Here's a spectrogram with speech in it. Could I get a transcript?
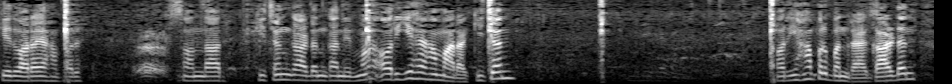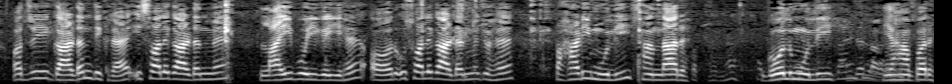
के द्वारा यहाँ पर शानदार किचन गार्डन का निर्माण और ये है हमारा किचन। और यहाँ पर बन रहा है गार्डन। और जो ये गार्डन दिख रहा है, इस वाले गार्डन में लाई बोई गई है और उस वाले गार्डन में जो है पहाड़ी मूली, शानदार गोल मूली यहाँ पर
